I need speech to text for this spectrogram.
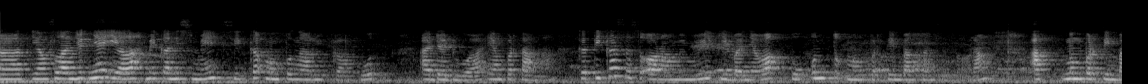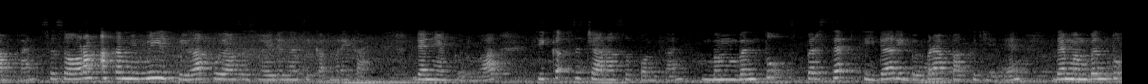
Uh, yang selanjutnya ialah mekanisme sikap mempengaruhi perilaku. Ada dua. Yang pertama, ketika seseorang memiliki banyak waktu untuk mempertimbangkan seseorang, mempertimbangkan seseorang akan memilih perilaku yang sesuai dengan sikap mereka. Dan yang kedua, sikap secara spontan membentuk persepsi dari beberapa kejadian dan membentuk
